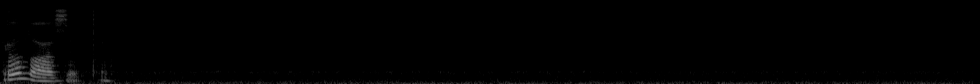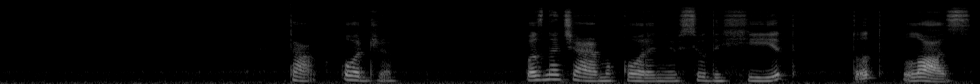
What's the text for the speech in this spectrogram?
Пролазити. Так, отже, позначаємо корені всюди хід, тут лаз.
